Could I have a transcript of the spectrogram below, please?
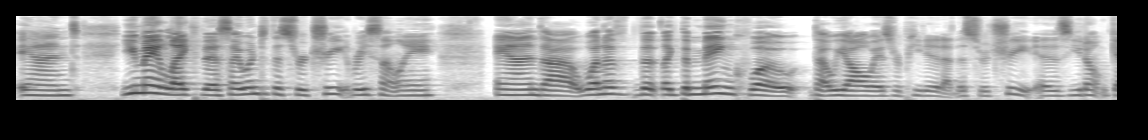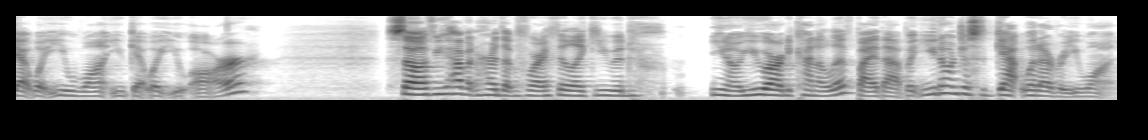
And you may like this. I went to this retreat recently, and uh, one of the like the main quote that we always repeated at this retreat is, "You don't get what you want, you get what you are." So if you haven't heard that before, I feel like you would you know, you already kind of live by that, but you don't just get whatever you want.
